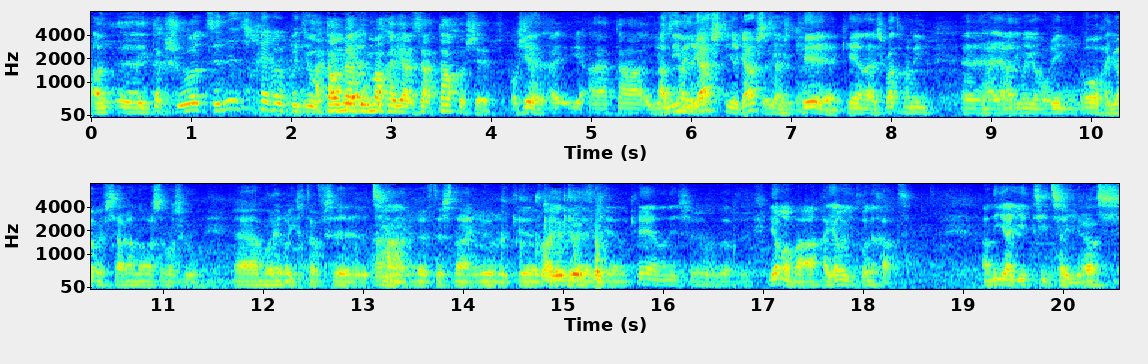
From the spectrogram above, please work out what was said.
התעקשויות, זה לא זוכר בדיוק. אתה אומר דוגמה חיה, זה אתה חושב, כן. אני הרגשתי, הרגשתי, הרגשת. כן, כן, השבת פעמים אה, הילדים היו אומרים, או, היום אפשר לנו לעשות משהו, המורה לא יכתוב ציונים, אה. רפת שניים, כן, כן. כן, כן, אני שואל, יום מה, היה לו יתרון אחד. אני הייתי צעיר אז,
